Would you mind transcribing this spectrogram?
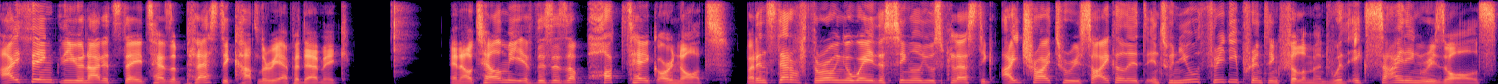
I think the United States has a plastic cutlery epidemic. And now tell me if this is a hot take or not. But instead of throwing away the single-use plastic, I tried to recycle it into new 3D printing filament with exciting results.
